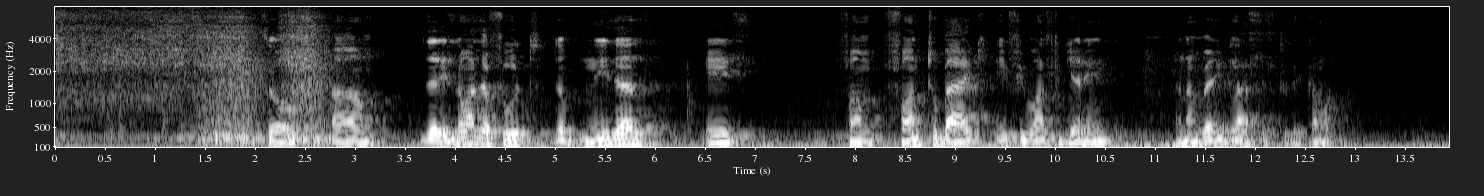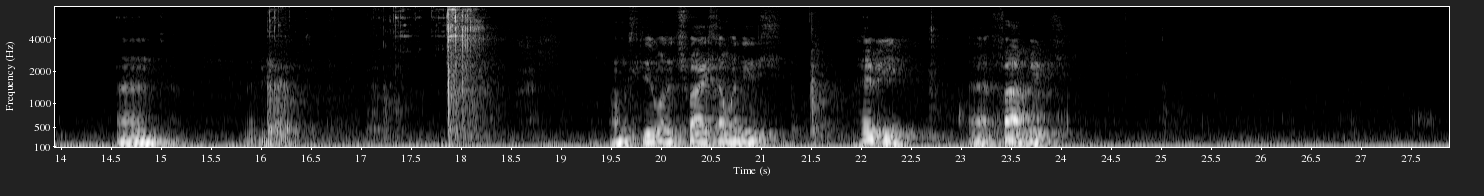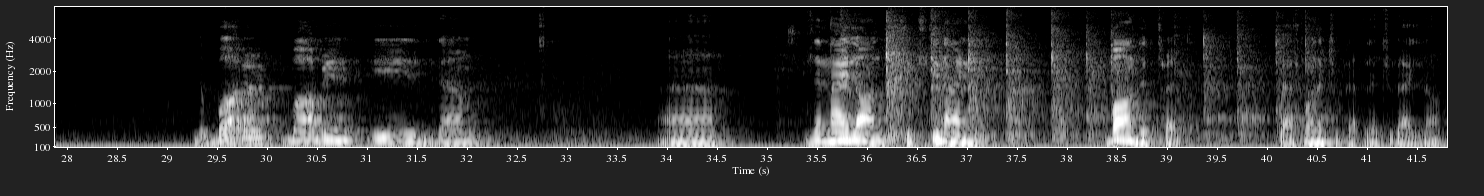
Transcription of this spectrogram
So um, there is no other food. The needle is from front to back if he wants to get in. And I'm wearing glasses today, come on. And let me go. I'm still want to try some of these heavy uh, fabrics. The bottom bobbin is um, uh, the nylon 69 bonded thread. Just wanted to let you guys know.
